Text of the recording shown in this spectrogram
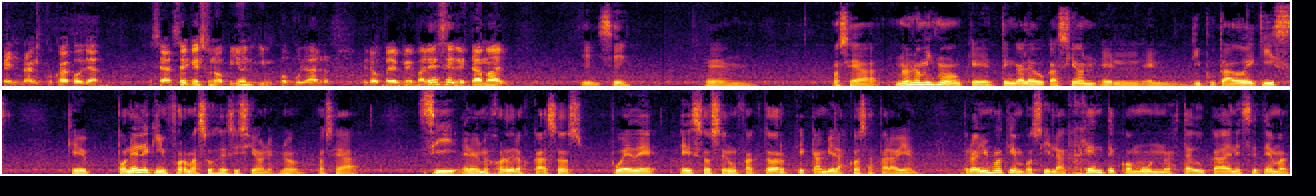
vendan Coca-Cola. O sea, sé que es una opinión impopular, pero pe- me parece que está mal. Y sí. Em, o sea, no es lo mismo que tenga la educación el, el diputado X que ponerle que informa sus decisiones, ¿no? O sea, sí, en el mejor de los casos puede eso ser un factor que cambie las cosas para bien. Pero al mismo tiempo, si la gente común no está educada en ese tema,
